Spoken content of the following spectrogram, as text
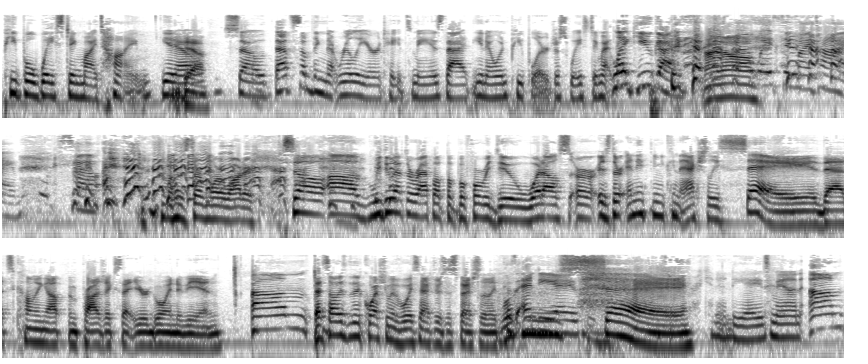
people wasting my time, you know? Yeah. So that's something that really irritates me is that, you know, when people are just wasting my, like you guys, I know. wasting my time. So, Want to store more water. So uh, we do have to wrap up, but before we do, what else? Or is there anything you can actually say that's coming up in projects that you're going to be in? um, That's always the question with voice actors, especially. Like, what can you NDAs. say? freaking NDAs, man. Um,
